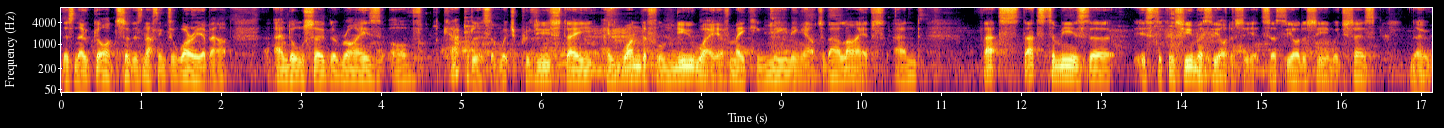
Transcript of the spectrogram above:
there's no God, so there's nothing to worry about. And also the rise of capitalism, which produced a, a wonderful new way of making meaning out of our lives. And that's that's to me is the is the consumer theodicy. It's a theodicy in which says, no,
